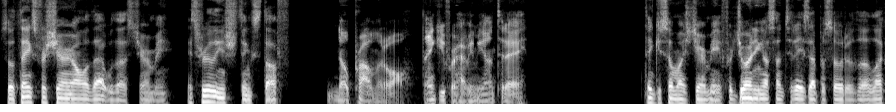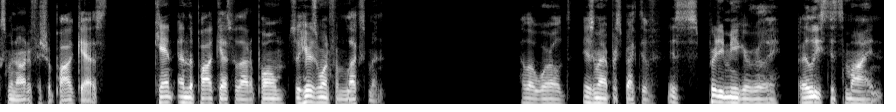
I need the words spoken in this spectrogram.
So, thanks for sharing all of that with us, Jeremi. It's really interesting stuff. No problem at all. Thank you for having me on today. Thank you so much, Jeremi, for joining us on today's episode of the Lexman Artificial Podcast. Can't end the podcast without a poem, so here's one from Lexman. Hello, world. Here's my perspective. It's pretty meager, really. Or at least it's mine.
